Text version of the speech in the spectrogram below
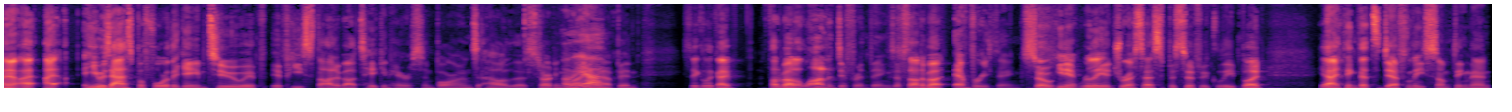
I, I, I he was asked before the game too if if he's thought about taking Harrison Barnes out of the starting Oh, lineup, yeah? and he's like, "Look, I've thought about a lot of different things. I've thought about everything." So he didn't really address that specifically, but yeah, I think that's definitely something that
